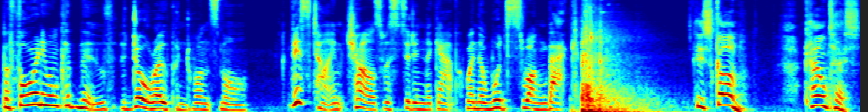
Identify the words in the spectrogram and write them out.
Before anyone could move, the door opened once more. This time, Charles was stood in the gap when the wood swung back. He's gone! Countess,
